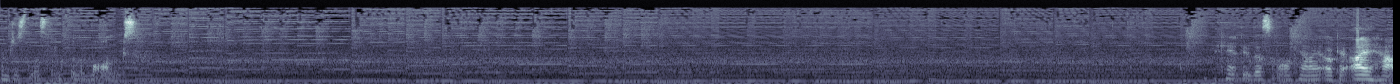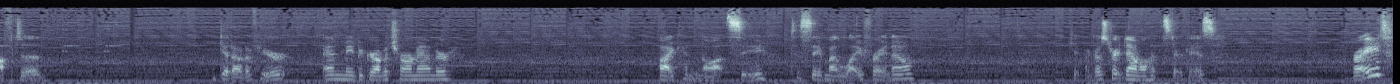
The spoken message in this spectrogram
I'm just listening for the monks. Can't do this at all, can I? Okay, I have to get out of here and maybe grab a Charmander. I cannot see to save my life right now. Okay, if I go straight down, I'll hit the staircase. Right?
